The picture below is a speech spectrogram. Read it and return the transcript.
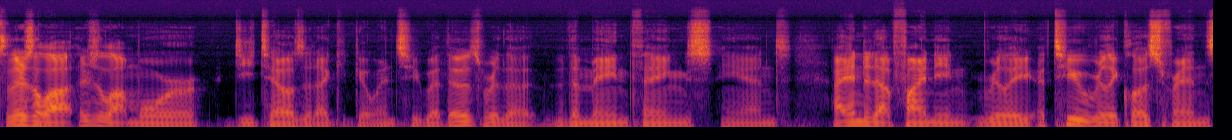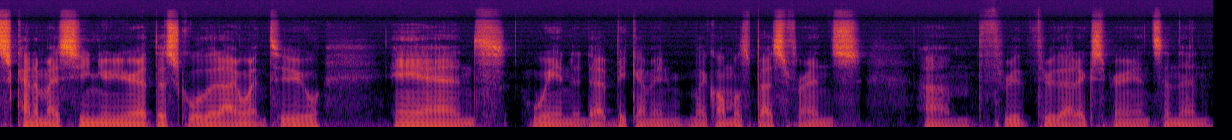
so there's a lot there's a lot more details that I could go into, but those were the the main things and I ended up finding really uh, two really close friends kind of my senior year at the school that I went to and we ended up becoming like almost best friends um, through through that experience and then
